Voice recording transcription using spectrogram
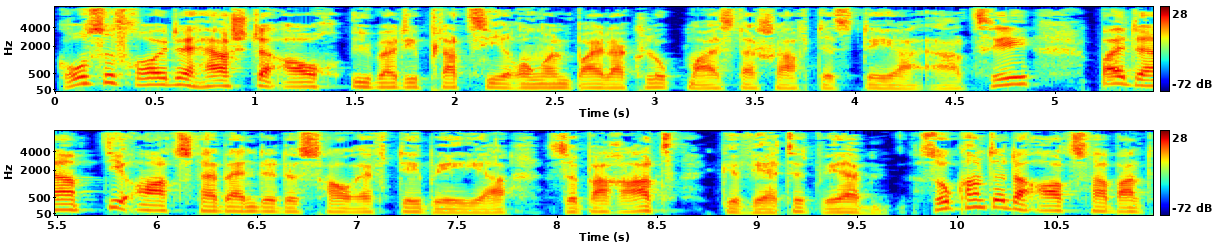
Große Freude herrschte auch über die Platzierungen bei der Clubmeisterschaft des DARC, bei der die Ortsverbände des VfDB ja separat gewertet werden. So konnte der Ortsverband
